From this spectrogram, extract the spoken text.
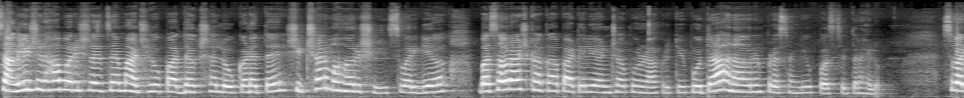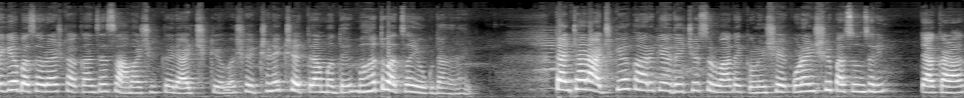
सांगली जिल्हा परिषदेचे माजी उपाध्यक्ष लोकनेते शिक्षण महर्षी स्वर्गीय बसवराज काका पाटील यांच्या पूर्णाकृती पुतळा अनावरण प्रसंगी उपस्थित राहिलो. स्वर्गीय बसवराज काकांचे सामाजिक राजकीय व शैक्षणिक क्षेत्रामध्ये महत्त्वाचं योगदान राहील. त्यांच्या राजकीय कारकिर्दीची सुरुवात एकोणीसशे एकोणऐंशी पासून झाली. त्या काळात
